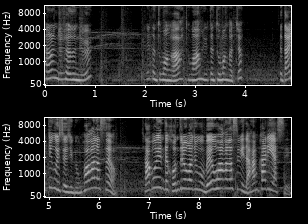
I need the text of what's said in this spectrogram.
자는 줄 자는 줄. 일단 도망가 도망. 일단 도망갔죠? 자, 날뛰고 있어요 지금. 화가 났어요. 자고 있는데 건드려가지고 매우 화가 났습니다. 한카리아스.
